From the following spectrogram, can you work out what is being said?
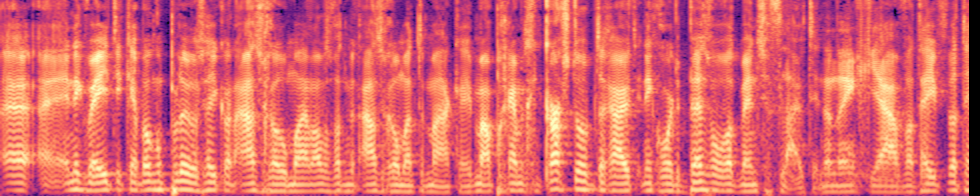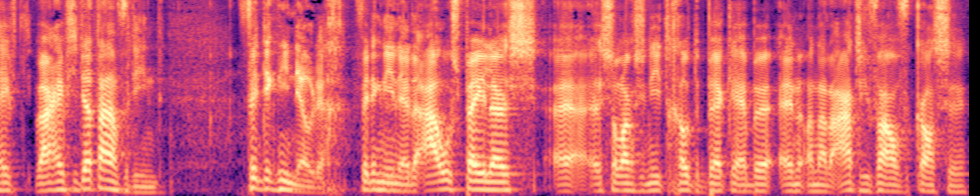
eh, en ik weet, ik heb ook een pleurishekel aan AS Roma en alles wat met AS Roma te maken heeft. Maar op een gegeven moment ging Karsdorp eruit en ik hoorde best wel wat mensen fluiten. En dan denk ik, ja, wat heeft, wat heeft, waar heeft hij dat aan verdiend? Vind ik niet nodig. Vind ik niet nodig. De oude spelers, eh, zolang ze niet grote bekken hebben en naar de aardrivaal verkassen,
